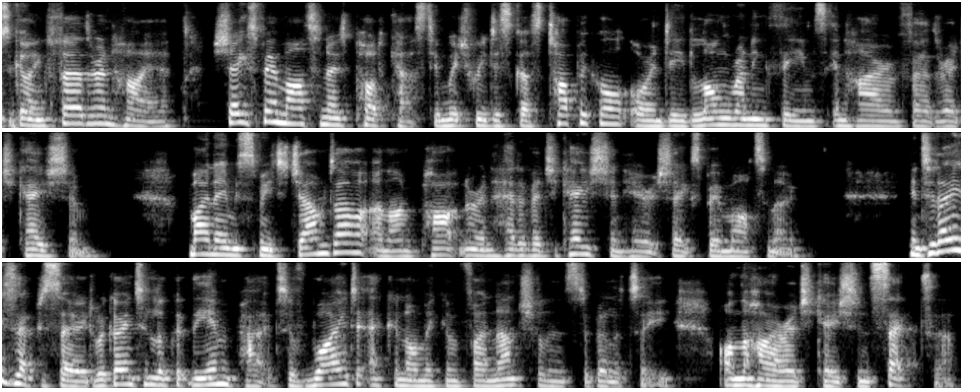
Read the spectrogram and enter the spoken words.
to Going Further and Higher, Shakespeare Martineau's podcast in which we discuss topical or indeed long running themes in higher and further education. My name is Smita Jamdar, and I'm partner and head of education here at Shakespeare Martineau. In today's episode, we're going to look at the impact of wider economic and financial instability on the higher education sector.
